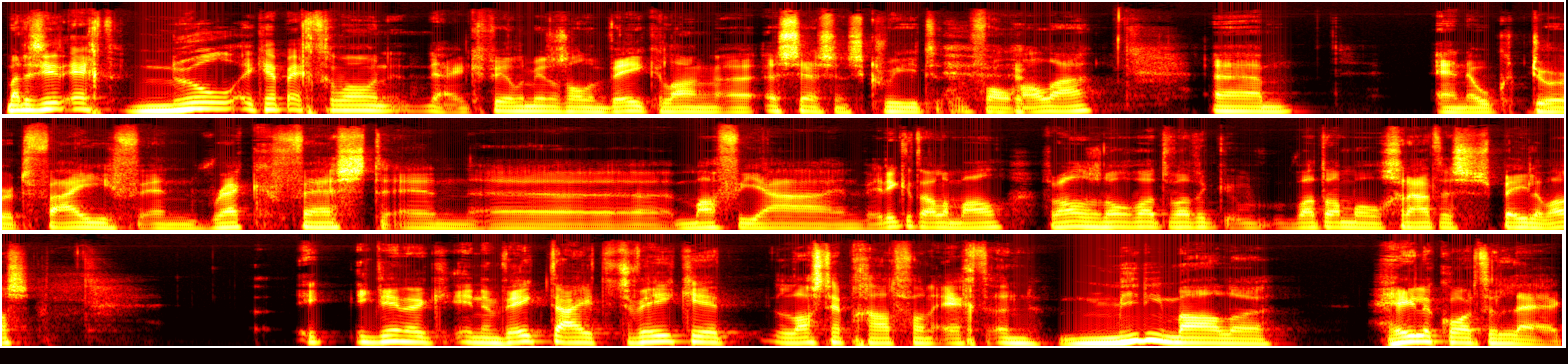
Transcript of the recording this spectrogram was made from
Maar er zit echt nul. Ik heb echt gewoon. Ja, ik speel inmiddels al een week lang uh, Assassin's Creed Valhalla. um, En ook Dirt 5 en Wreckfest en uh, Mafia en weet ik het allemaal. Van alles nog wat, wat, ik, wat allemaal gratis spelen was. Ik, ik denk dat ik in een week tijd twee keer last heb gehad van echt een minimale, hele korte lag.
